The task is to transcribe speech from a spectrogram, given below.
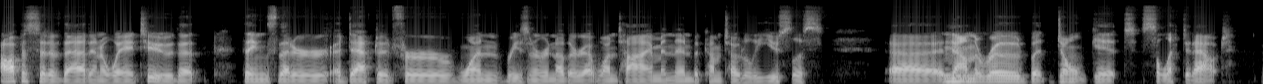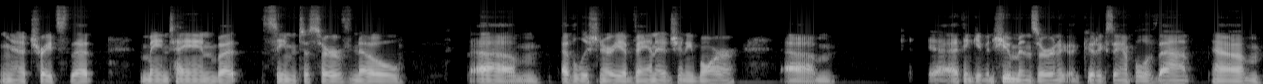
opposite of that in a way too, that things that are adapted for one reason or another at one time and then become totally useless uh, down Mm. the road, but don't get selected out. You know, traits that maintain but seem to serve no um, evolutionary advantage anymore. Um, I think even humans are a good example of that um,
